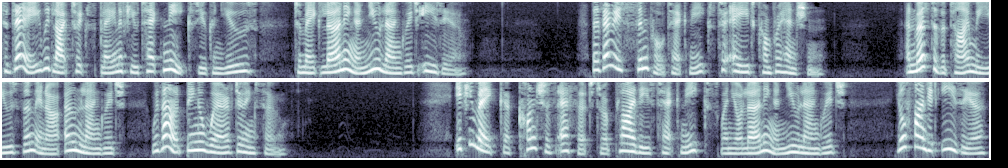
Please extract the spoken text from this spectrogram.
Today we'd like to explain a few techniques you can use to make learning a new language easier. They're very simple techniques to aid comprehension. And most of the time we use them in our own language without being aware of doing so. If you make a conscious effort to apply these techniques when you're learning a new language, you'll find it easier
